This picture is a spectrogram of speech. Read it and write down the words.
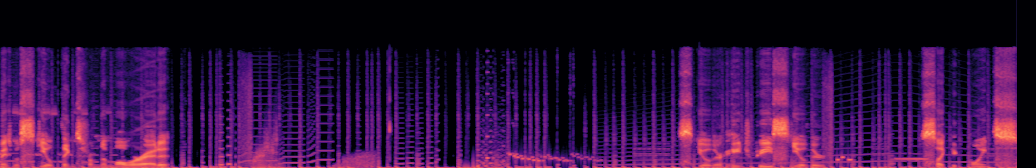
May as well steal things from them while we're at it. Steal their HP, steal their psychic points.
